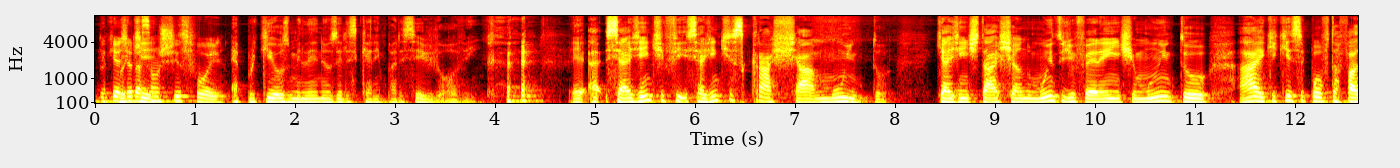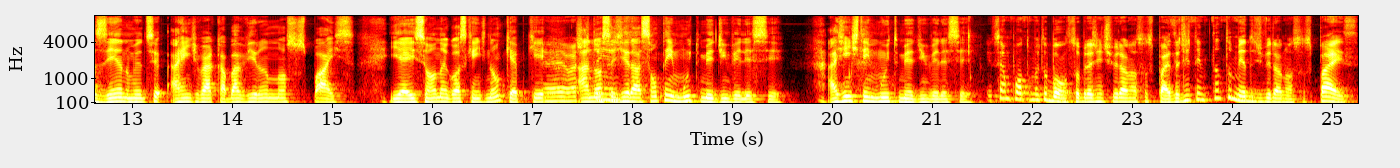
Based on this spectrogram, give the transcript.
do É que a geração X foi. É porque os millennials, eles querem parecer jovem. É, se, a gente, se a gente escrachar muito, que a gente tá achando muito diferente, muito... Ai, o que, que esse povo tá fazendo? Meu Deus, do céu", a gente vai acabar virando nossos pais. E aí isso é um negócio que a gente não quer, porque É, a nossa tem isso. geração tem muito medo de envelhecer. A gente tem muito medo de envelhecer. Isso é um ponto muito bom sobre a gente virar nossos pais. A gente tem tanto medo de virar nossos pais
